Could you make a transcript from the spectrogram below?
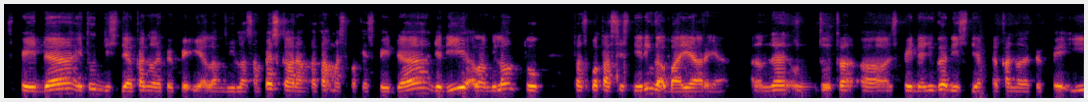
Sepeda itu disediakan oleh PPI alhamdulillah sampai sekarang kakak masih pakai sepeda. Jadi alhamdulillah untuk transportasi sendiri nggak bayar ya. Alhamdulillah untuk uh, sepeda juga disediakan oleh PPI,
